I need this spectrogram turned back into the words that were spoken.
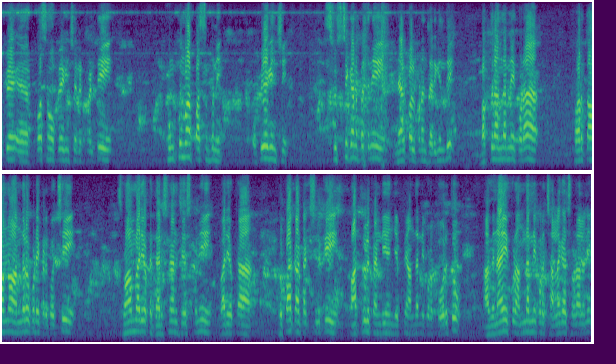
ఉపయోగ కోసం ఉపయోగించేటటువంటి కుంకుమ పసుపుని ఉపయోగించి సృష్టి గణపతిని నెలకొల్పడం జరిగింది. భక్తులందరినీ కూడా కోరుతా ఉన్నాం. అందరూ కూడా ఇక్కడికి వచ్చి స్వామివారి యొక్క దర్శనాన్ని చేసుకుని వారి యొక్క కృపాకటాక్షులకి పాత్రులు కండి అని చెప్పి అందరినీ కూడా కోరుతూ ఆ వినాయకుడు అందరినీ కూడా చల్లగా చూడాలని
